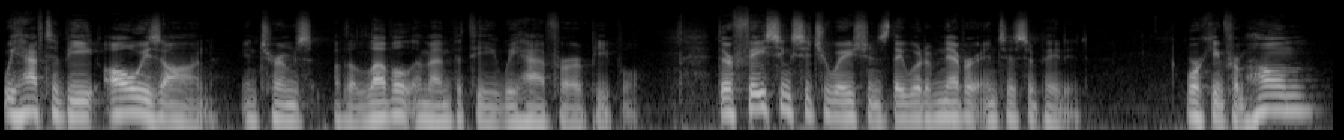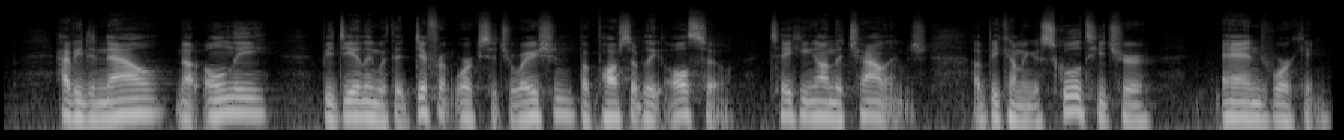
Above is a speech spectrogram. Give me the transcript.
We have to be always on in terms of the level of empathy we have for our people. They're facing situations they would have never anticipated. Working from home, having to now not only be dealing with a different work situation, but possibly also taking on the challenge of becoming a school teacher and working.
